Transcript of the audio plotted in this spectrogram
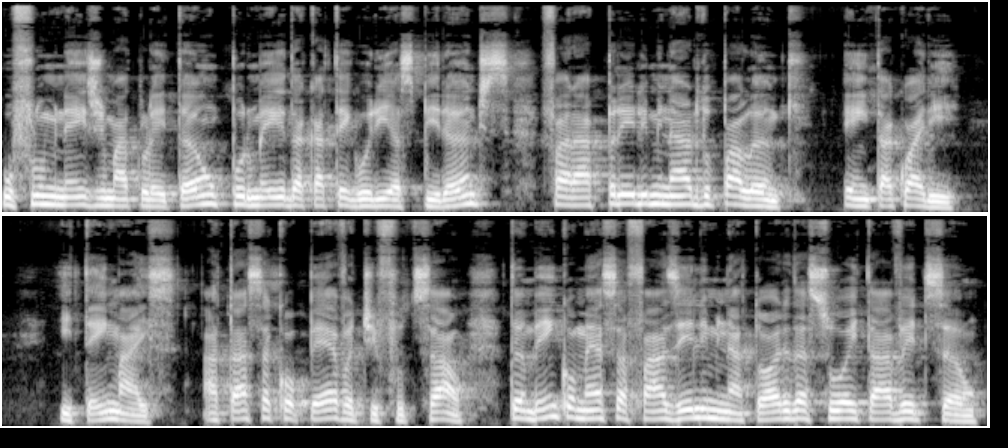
O Fluminense de Mato Leitão, por meio da categoria aspirantes, fará preliminar do Palanque, em Taquari. E tem mais. A Taça Copeva de Futsal também começa a fase eliminatória da sua oitava edição.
